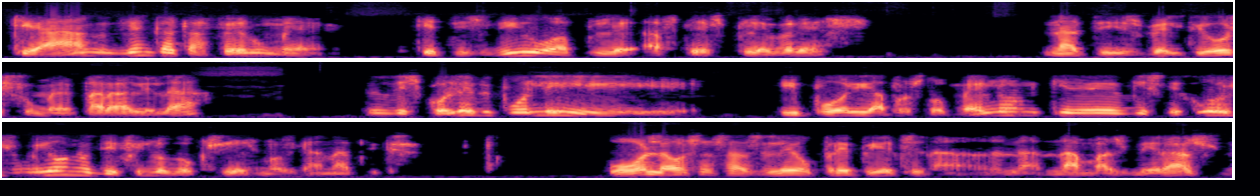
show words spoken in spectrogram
Και αν δεν καταφέρουμε και τις δύο αυτές πλευρές να τις βελτιώσουμε παράλληλα, δυσκολεύει πολύ η πορεία προς το μέλλον και δυστυχώς μειώνονται οι φιλοδοξίες μας για ανάπτυξη. Όλα όσα σας λέω πρέπει έτσι να, να, να μας μοιράσουν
